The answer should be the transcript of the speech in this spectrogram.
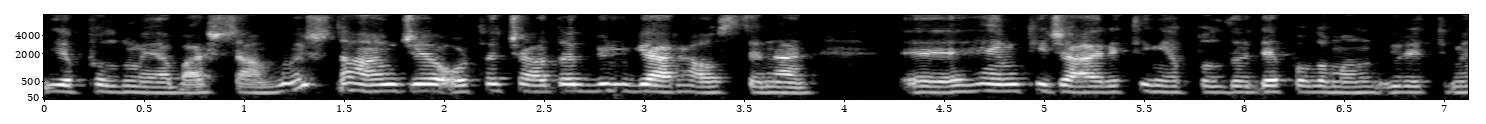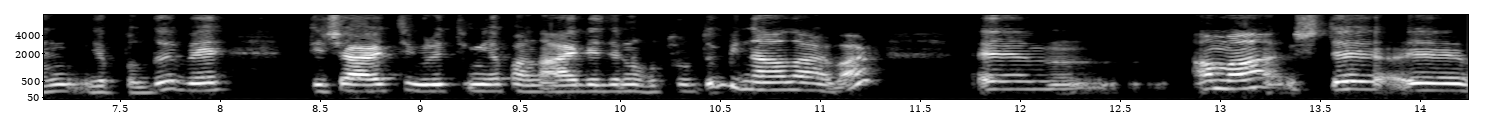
yapılmaya başlanmış. Daha önce Orta Çağ'da Bürgerhaus denen e, hem ticaretin yapıldığı, depolamanın, üretimin yapıldığı ve ticareti üretim yapan ailelerin oturduğu binalar var. E, ama işte e,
